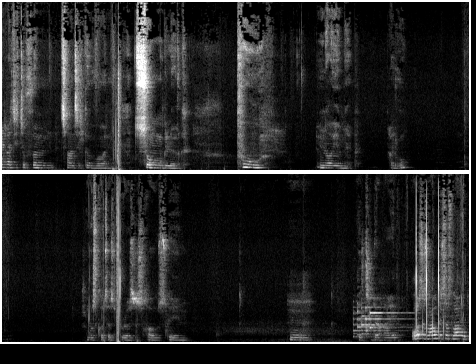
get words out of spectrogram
Ja, 31 zu 25 gewonnen. Zum Glück. Puh. Neue Map. Hallo? Ich muss kurz aus Browsers rausgehen. Hm. Jetzt wieder rein. Oh, ist das laut? Ist das laut?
